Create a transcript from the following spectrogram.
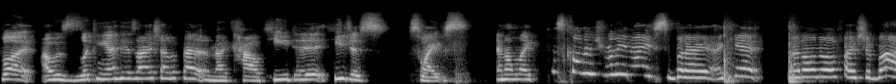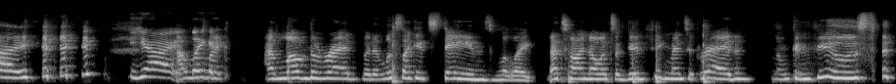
But I was looking at his eyeshadow palette and like how he did it, he just swipes. And I'm like, this color is really nice, but I, I can't, I don't know if I should buy. yeah I was like, like, I love the red, but it looks like it stains. But like, that's how I know it's a good pigmented red. I'm confused.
